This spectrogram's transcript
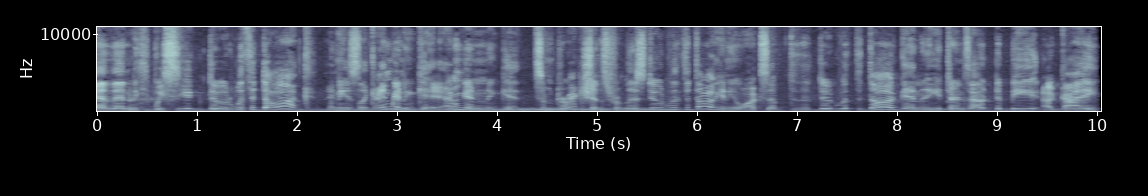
And then we see a dude with a dog, and he's like, "I'm gonna get, I'm gonna get some directions from this dude with the dog." And he walks up to the dude with the dog, and he turns out to be a guy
